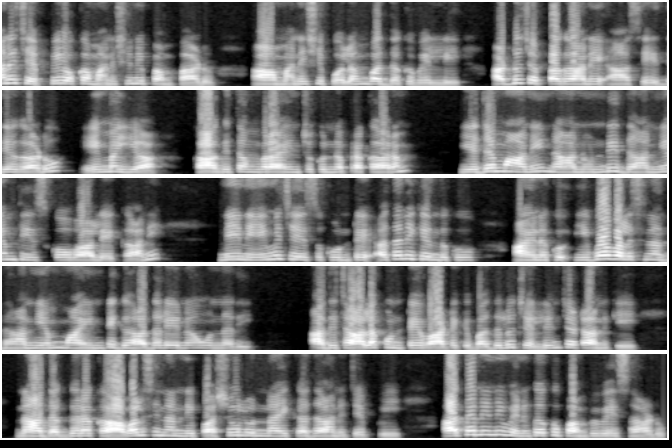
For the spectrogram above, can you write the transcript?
అని చెప్పి ఒక మనిషిని పంపాడు. ఆ మనిషి పొలం వద్దకు వెళ్ళి అడ్డు చెప్పగానే ఆ సేద్యగాడు ఏమయ్యా కాగితం వ్రాయించుకున్న ప్రకారం యజమాని నా నుండి ధాన్యం తీసుకోవాలే కాని నేనేమి చేసుకుంటే అతనికెందుకు? ఆయనకు ఇవ్వవలసిన ధాన్యం మా ఇంటి గాథలేనో ఉన్నది. అది చాలకుంటే వాటికి బదులు చెల్లించటానికి నా దగ్గర కావలసినన్ని పశువులున్నాయి కదా అని చెప్పి అతనిని వెనుకకు పంపివేశాడు.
